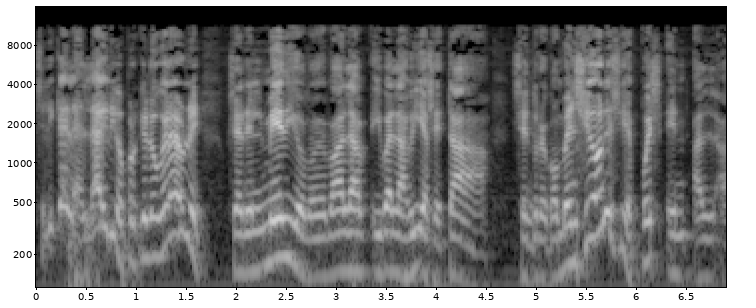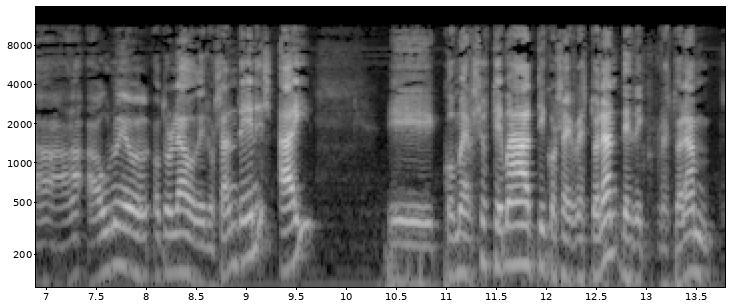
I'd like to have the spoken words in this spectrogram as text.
se le caen las lágrimas porque lograron, eh, o sea, en el medio donde va iban las vías está centro de convenciones y después en, a, uno y otro lado de los andenes hay eh, comercios temáticos, hay restaurantes, desde restaurantes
